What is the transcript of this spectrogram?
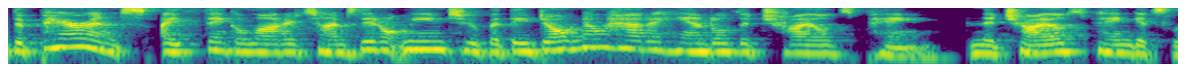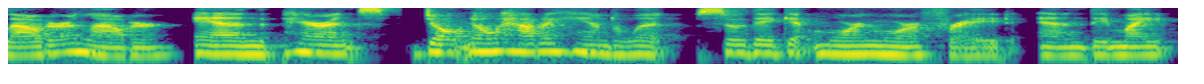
the parents, I think a lot of times they don't mean to, but they don't know how to handle the child's pain. And the child's pain gets louder and louder, and the parents don't know how to handle it. So they get more and more afraid, and they might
